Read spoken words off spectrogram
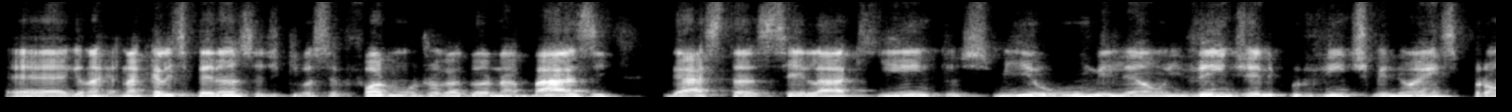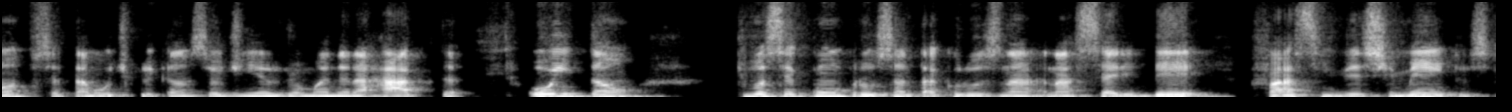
é, na, naquela esperança de que você forma um jogador na base, gasta, sei lá, 500 mil, 1 milhão e vende ele por 20 milhões, pronto, você está multiplicando seu dinheiro de uma maneira rápida, ou então que você compra o Santa Cruz na, na Série B, faça investimentos,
